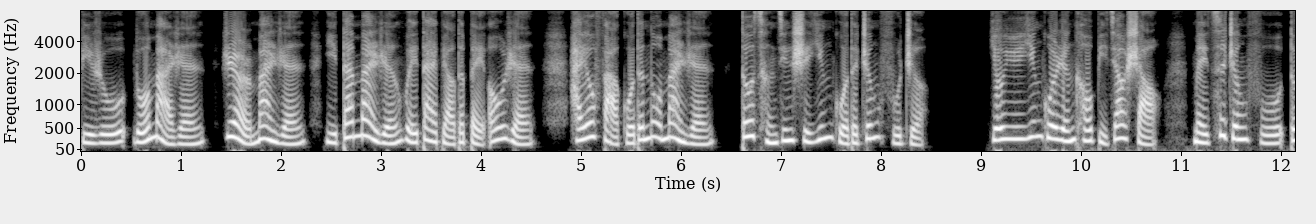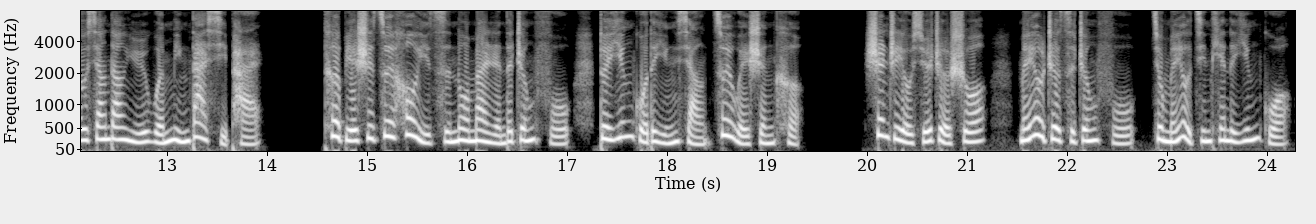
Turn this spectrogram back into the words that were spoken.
比如罗马人、日耳曼人，以丹麦人为代表的北欧人，还有法国的诺曼人都曾经是英国的征服者。由于英国人口比较少，每次征服都相当于文明大洗牌。特别是最后一次诺曼人的征服，对英国的影响最为深刻。甚至有学者说，没有这次征服。就没有今天的英国。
